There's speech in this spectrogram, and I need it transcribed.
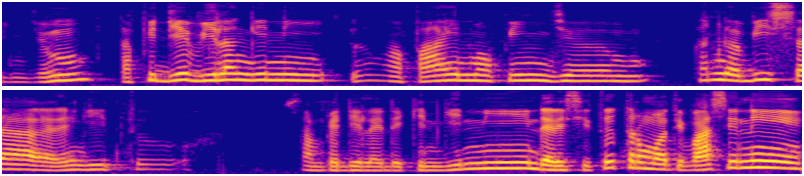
Pinjem tapi dia bilang gini lu ngapain mau pinjem kan nggak bisa kayak gitu. Sampai diledekin gini dari situ termotivasi nih.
